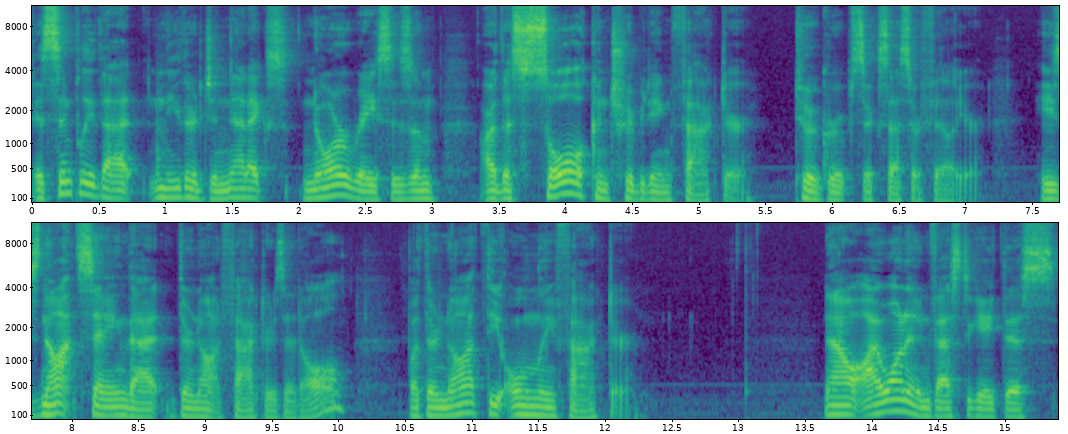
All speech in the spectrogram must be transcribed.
is simply that neither genetics nor racism are the sole contributing factor to a group's success or failure. He's not saying that they're not factors at all, but they're not the only factor. Now, I want to investigate this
